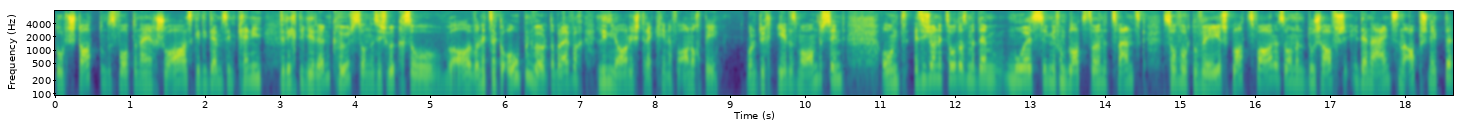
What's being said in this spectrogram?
durch die Stadt und es fährt dann eigentlich schon an. Es gibt in dem Sinne keine richtige Rennkurs, sondern es ist wirklich so, ja, ich will nicht sagen Open World, aber einfach lineare Strecken von A nach B die natürlich jedes Mal anders sind. Und es ist ja nicht so, dass man dann muss irgendwie vom Platz 220 sofort auf den ersten Platz fahren, sondern du schaffst in diesen einzelnen Abschnitten,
